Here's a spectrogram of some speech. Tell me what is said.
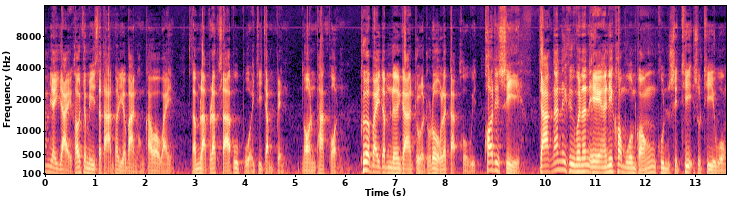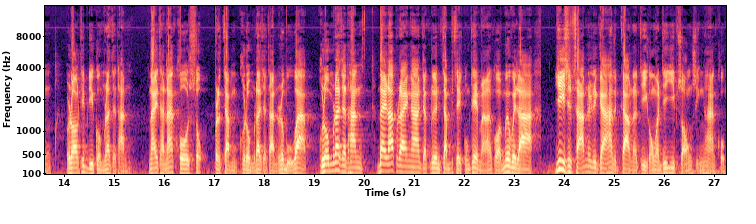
ำใหญ่ ๆ เขาจะมีสถานพยาบาลของเขาเอาไว้สำหรับรักษาผู้ป่วยที่จำเป็นนอนพักผ่อน เพื่อไปดำเนินการตรวจโรคและกักโควิด ข้อที่ 4 จากนั้นนี่คือวันนั้นเอง อันนี้ข้อมูลของคุณสิทธิสุธีวงศ์รองทิบดีกรมราชทัณฑ์ในฐานะโฆษกประจำกรมราชทัณฑ์ระบุว่ากรมราชทัณฑ์ได้รับรายงานจากเรือนจำพิเศษกรุงเทพมหานครเมื่อเวลา 23นาฬิกา59 นาทีของวันที่ 22 สิงหาคม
